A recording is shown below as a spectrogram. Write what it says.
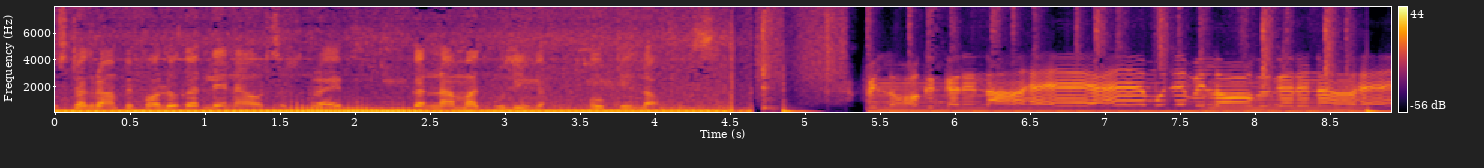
इंस्टाग्राम पे फॉलो कर लेना और सब्सक्राइब करना मत भूलिएगा। ओके हाफिज़ करना है मुझे ब्लॉग करना है।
